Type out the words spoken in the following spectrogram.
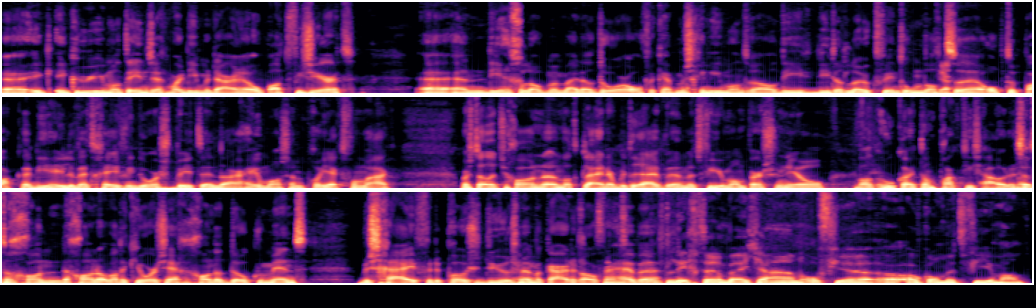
ik, ik huur iemand in, zeg maar, die me daarop adviseert. en die loopt met mij dat door. Of ik heb misschien iemand wel die, die dat leuk vindt om dat op te pakken, die hele wetgeving doorspitten en daar helemaal zijn project van maakt. Maar stel dat je gewoon een wat kleiner bedrijf bent met vier man personeel. Wat, hoe kan je het dan praktisch houden? Is het gewoon, gewoon wat ik je hoor zeggen, gewoon dat document beschrijven, de procedures met elkaar erover hebben? Het, ligt er een beetje aan of je, eh, ook al met vier man,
